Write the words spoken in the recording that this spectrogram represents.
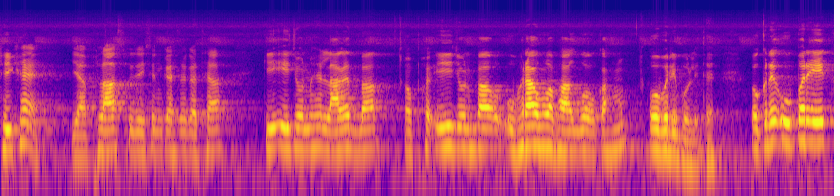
ठीक है? या फ्लास्क जैसन कह सकते हैं, कि ये जो है लागत बा, और ये जो बा, उभरा हुआ भाग बा हम ओबरी बोली थे। ओकरे ऊपर एक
